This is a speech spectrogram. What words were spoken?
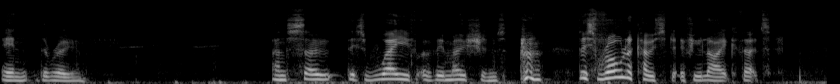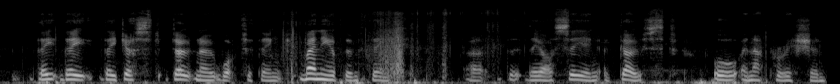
in the room. And so, this wave of emotions, this roller coaster, if you like, that they, they, they just don't know what to think. Many of them think uh, that they are seeing a ghost or an apparition,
